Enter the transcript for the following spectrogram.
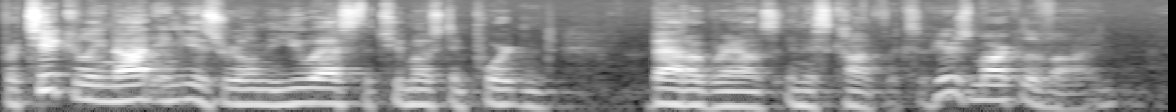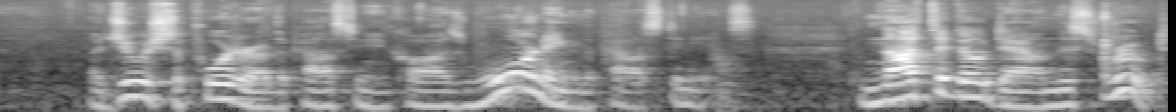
particularly not in Israel and the U.S., the two most important battlegrounds in this conflict. So here's Mark LeVine, a Jewish supporter of the Palestinian cause, warning the Palestinians not to go down this route,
